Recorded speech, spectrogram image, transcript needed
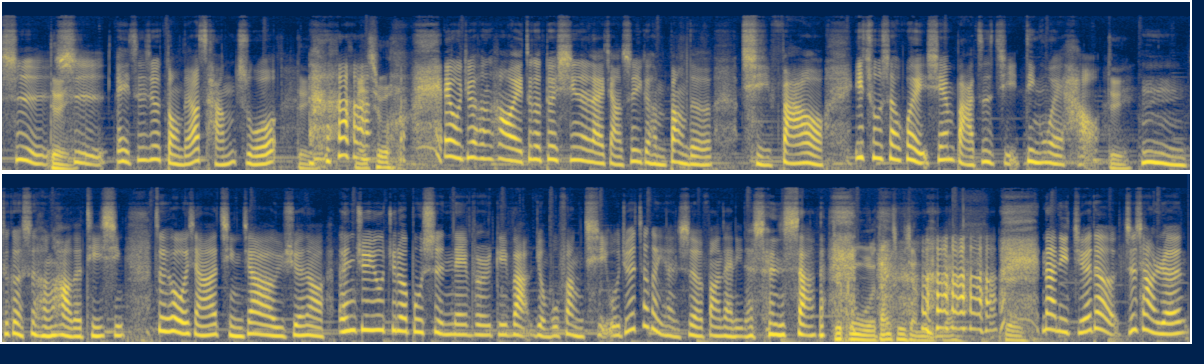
是对是哎、欸，这就懂得要藏拙，对，没错。哎、欸，我觉得很好哎、欸，这个对新人来讲是一个很棒的启发哦。一出社会，先把自己定位好，对，嗯，这个是很好的提醒。最后，我想要请教宇轩哦，NGU 俱乐部是 Never Give Up，永不放弃。我觉得这个也很适合放在你的身上，就跟我当初讲的一样。对，那你觉得职场人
